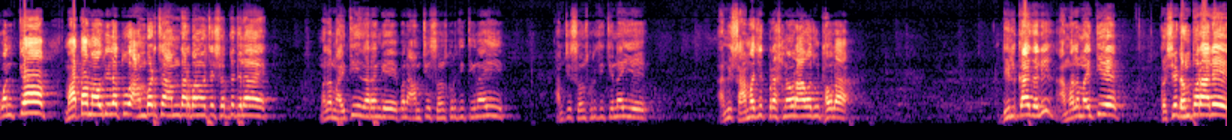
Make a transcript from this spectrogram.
कोणत्या माता माऊलीला तू आंबडचा आमदार बनवायचा शब्द दिलाय? मला माहिती आहे जरांगे पण आमची संस्कृती ती नाही. आमची संस्कृती ती नाही आहे आम्ही सामाजिक प्रश्नावर आवाज उठवला. डील काय झाली? आम्हाला माहिती आहे कसे डंपर आले?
